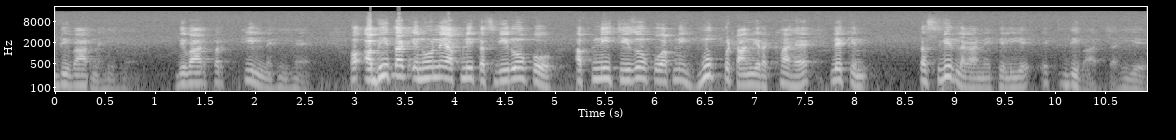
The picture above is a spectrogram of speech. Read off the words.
दीवार नहीं है, दीवार पर कील नहीं है। और अभी तक इन्होंने अपनी तस्वीरों को, अपनी चीज़ों को, अपनी हुक पर टांगे रखा है, लेकिन तस्वीर लगाने के लिए एक दीवार चाहिए।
